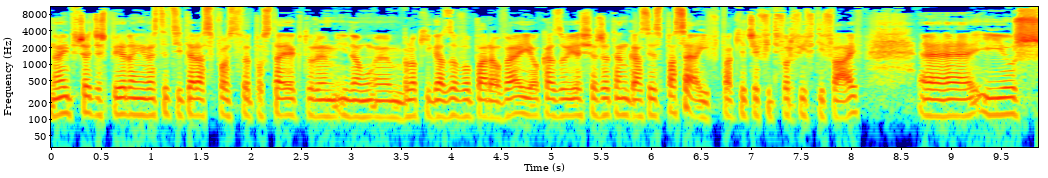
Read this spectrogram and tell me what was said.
No i przecież wiele inwestycji teraz w Polsce powstaje, którym idą e, bloki gazowo-parowe i okazuje się, że ten gaz jest passé i w pakiecie Fit for 55 i już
